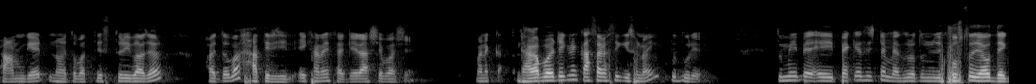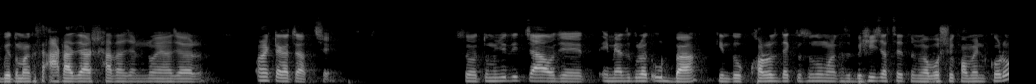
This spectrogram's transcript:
ফার্ম গেট নয়তো বা তেস্তুরি বাজার হয়তো বা হাতির ঝিল এখানে থাকে এর আশেপাশে। মানে ঢাকা পলিটেকনিক কাছাকাছি কিছু নাই একটু দূরে। তুমি এই প্যাকেজ সিস্টেম ম্যাচগুলো তুমি যদি খুঁজতে যাও, দেখবে তোমার কাছে আট হাজার, সাত হাজার, নয় হাজার অনেক টাকা চাচ্ছে। সো তুমি যদি চাও যে এই ম্যাচগুলো উঠবা, কিন্তু খরচ দেখতেছো তোমার কাছে বেশি যাচ্ছে, তুমি অবশ্যই কমেন্ট করো,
